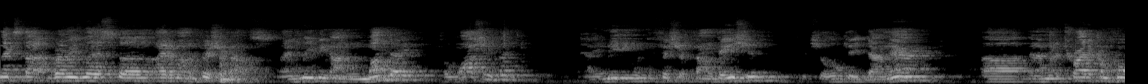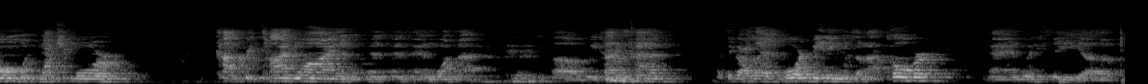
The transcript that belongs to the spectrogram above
Next up, very last, uh, item on the Fisher House. I'm leaving on Monday for Washington. I'm meeting with the Fisher Foundation, which is located down there. Uh, and I'm gonna try to come home with much more concrete timeline and, and, and and whatnot. Uh, we haven't had, I think our last board meeting was in October, And with the, uh,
